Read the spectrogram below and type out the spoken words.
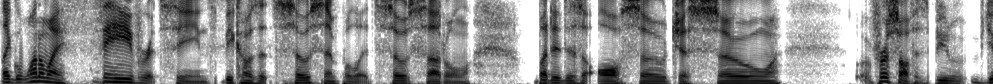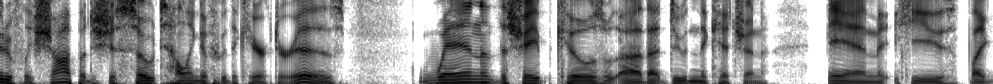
Like one of my favorite scenes because it's so simple, it's so subtle, but it is also just so first off it's beau- beautifully shot, but it's just so telling of who the character is. When the shape kills uh, that dude in the kitchen and he's like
